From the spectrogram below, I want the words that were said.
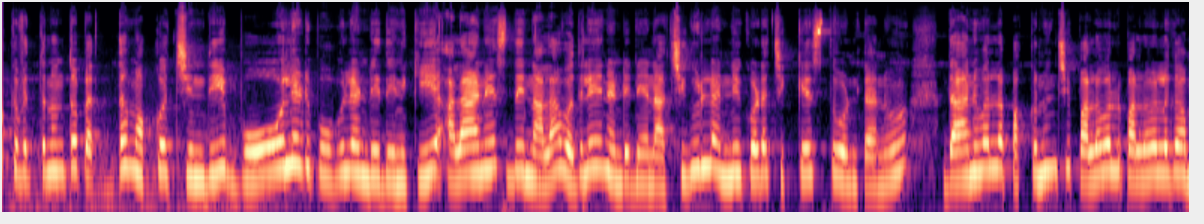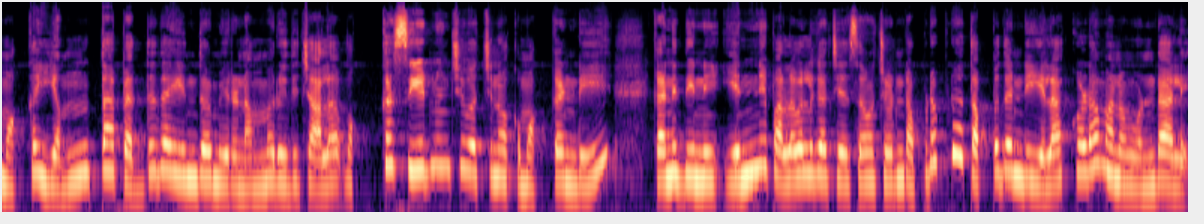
ఒక విత్తనంతో పెద్ద మొక్క వచ్చింది బోలెడు పువ్వులండి దీనికి. అలా అనేసి దీన్ని అలా వదిలేనండి నేను ఆ చిగుళ్ళు అన్నీ కూడా చిక్కేస్తూ ఉంటాను. దానివల్ల పక్క నుంచి పలవలు పలవలుగా మొక్క ఎంత పెద్దదయిందో మీరు నమ్మరు. ఇది చాలా ఒక్క సీడ్ నుంచి వచ్చిన ఒక మొక్క అండి కానీ దీన్ని ఎన్ని పలవలుగా చేసామో చూడండి అప్పుడప్పుడు తప్పదండి. ఇలా కూడా మనం ఉండాలి.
